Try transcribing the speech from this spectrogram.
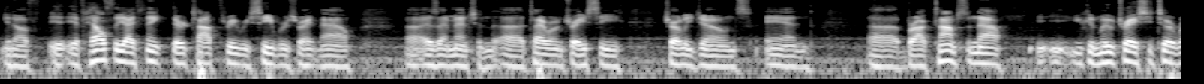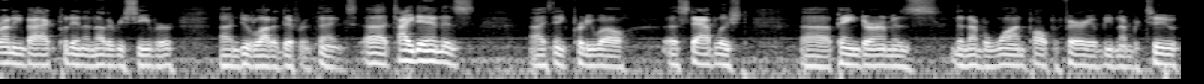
you know, if, if healthy, I think they're top three receivers right now. Uh, as I mentioned, uh, Tyrone Tracy, Charlie Jones, and uh, Broc Thompson. Now, you can move Tracy to a running back, put in another receiver, uh, and do a lot of different things. Uh, tight end is, I think, pretty well established. Uh, Payne Durham is the number one. Paul Piferi will be number two.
